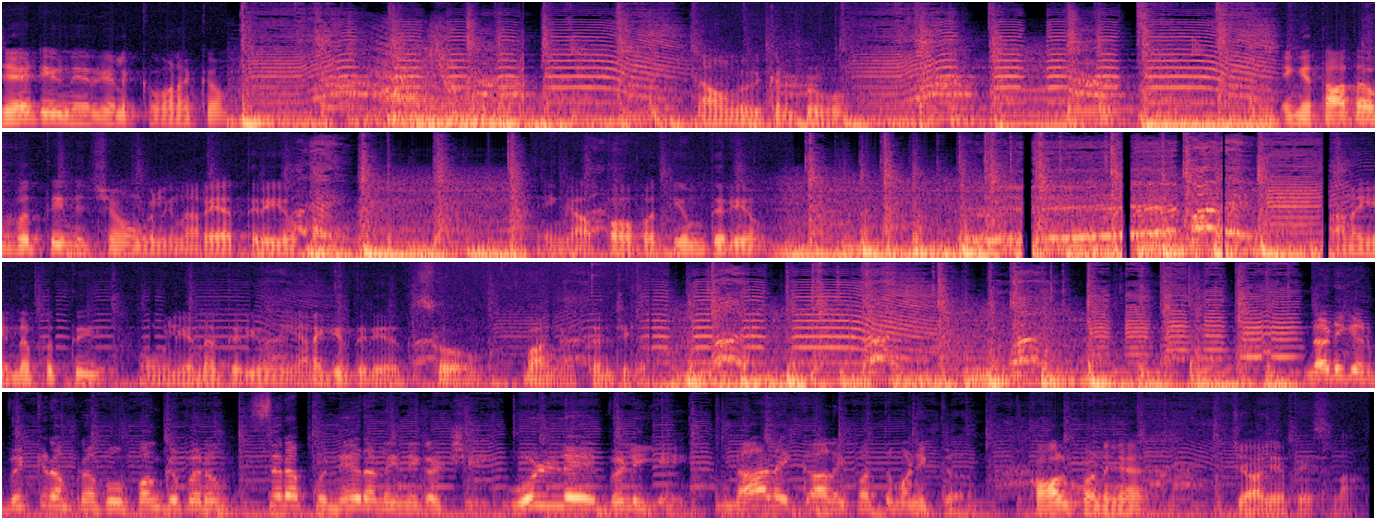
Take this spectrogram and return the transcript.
JTV நேர்களுக்கு வணக்கம். நான் உங்கள் விக்ரம் பிரபு. எங்கள் தாத்தாவை பற்றி நிச்சயம் உங்களுக்கு நிறையா தெரியும். எங்கள் அப்பாவை பற்றியும் தெரியும். ஆனால் என்னை பற்றி உங்களுக்கு என்ன தெரியும்னு எனக்கே தெரியாது. ஸோ வாங்க தெரிஞ்சுக்கலாம். நடிகர் விக்ரம் பிரபு பங்கு பெறும் சிறப்பு நேரலை நிகழ்ச்சி உள்ளே வெளியே நாளை காலை பத்து மணிக்கு. கால் பண்ணுங்க ஜாலியாக பேசலாம்.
